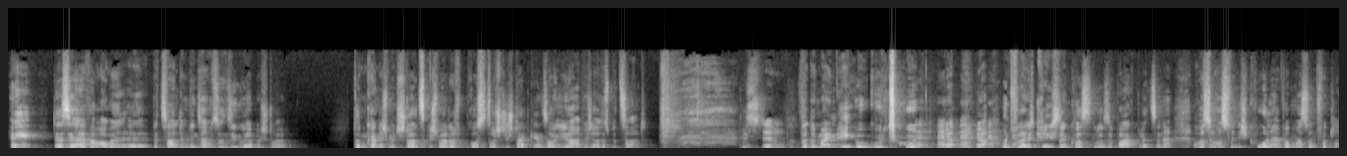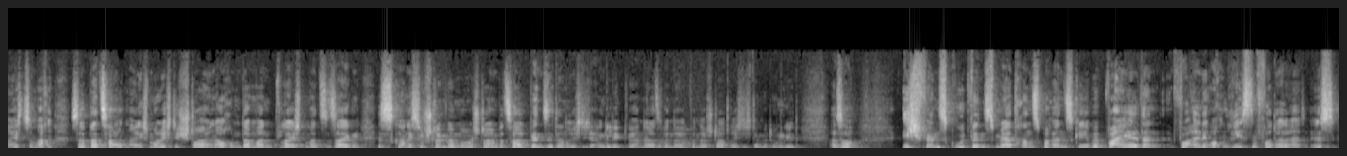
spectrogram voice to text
hey, der Server äh, bezahlt im so unsere Gewerbesteuer. Dann kann ich mit stolz geschwellter Brust durch die Stadt gehen und sagen, hier habe ich alles bezahlt. Das stimmt. Würde meinem Ego gut tun. ja? Und vielleicht kriege ich dann kostenlose Parkplätze. Ne? Aber sowas finde ich cool, einfach mal so einen Vergleich zu machen. So, da zahlt man eigentlich mal richtig Steuern, auch um dann mal vielleicht mal zu zeigen, es ist gar nicht so schlimm, wenn man Steuern bezahlt, wenn sie dann richtig angelegt werden. Ne? Also wenn der, wenn der Staat richtig damit umgeht. Also ich finde es gut, wenn es mehr Transparenz gäbe, weil dann vor allen Dingen auch ein Riesenvorteil ist,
